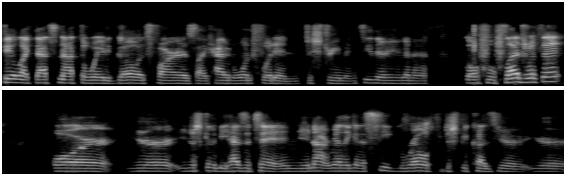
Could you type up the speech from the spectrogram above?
feel like that's not the way to go as far as like having one foot in to streaming it's either you're gonna go full fledged with it or you're you're just gonna be hesitant and you're not really gonna see growth just because you're you're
